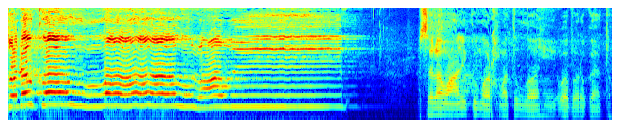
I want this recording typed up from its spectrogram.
صدق الله العظيم. السلام عليكم ورحمة الله وبركاته.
